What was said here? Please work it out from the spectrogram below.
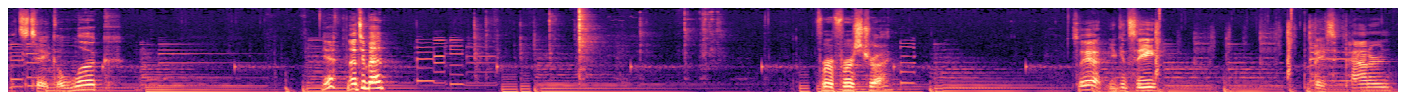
Let's take a look. Yeah, not too bad. For a first try. So yeah, you can see the basic pattern.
